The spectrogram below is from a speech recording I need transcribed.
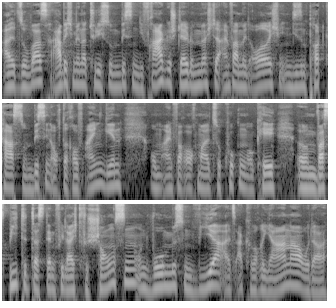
all sowas, habe ich mir natürlich so ein bisschen die Frage gestellt und möchte einfach mit euch in diesem Podcast so ein bisschen auch darauf eingehen, um einfach auch mal zu gucken, okay, ähm, was bietet das denn vielleicht für Chancen und wo müssen wir als Aquarianer oder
